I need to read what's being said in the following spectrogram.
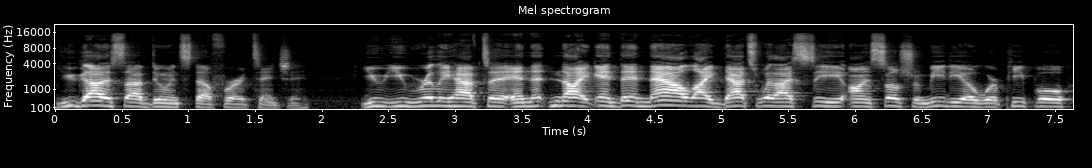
you gotta stop doing stuff for attention. You you really have to, and then, like, and then now like that's what I see on social media where people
